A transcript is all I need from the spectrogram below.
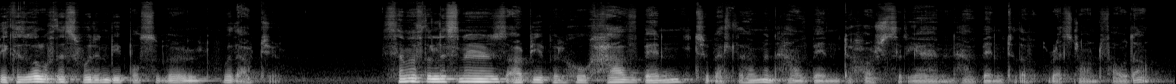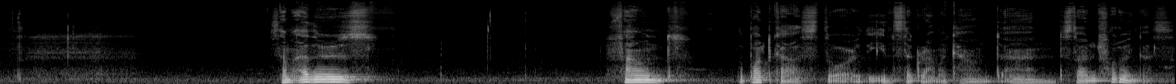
Because all of this wouldn't be possible without you. Some of the listeners are people who have been to Bethlehem and have been to Hosh Siryan and have been to the restaurant Fauda. Some others found the podcast or the Instagram account and started following us.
